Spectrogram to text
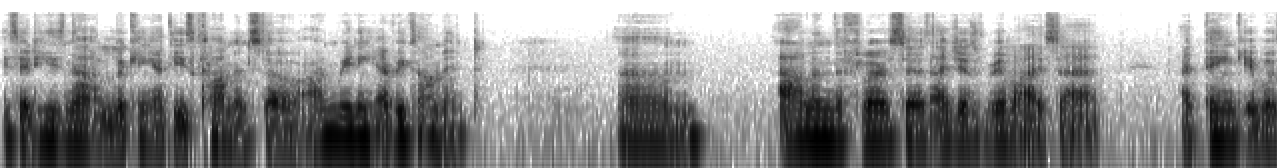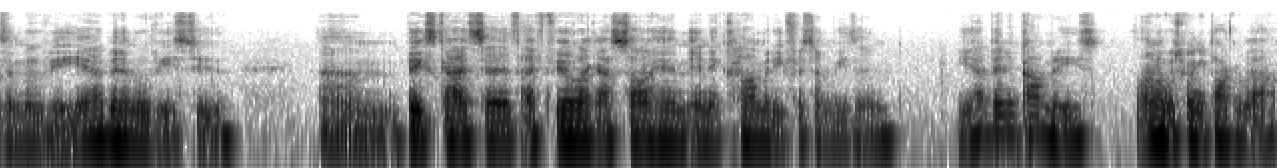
He said he's not looking at these comments though. I'm reading every comment. Um, Alan DeFleur says, "I just realized that." I think it was a movie. Yeah, I've been in movies too. Um, Big Sky says, I feel like I saw him in a comedy for some reason. Yeah, I've been in comedies. I don't know which one you're talking about.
